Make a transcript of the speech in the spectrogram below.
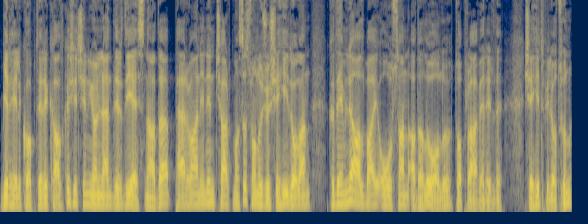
Bir helikopteri kalkış için yönlendirdiği esnada pervanenin çarpması sonucu şehit olan kıdemli albay Oğuzhan Adalıoğlu toprağa verildi. Şehit pilotun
